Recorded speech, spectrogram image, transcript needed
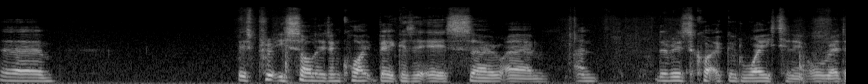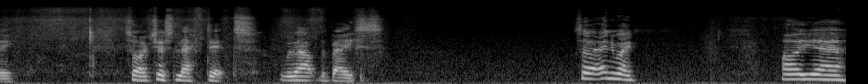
Um, it's pretty solid and quite big as it is so um, and there is quite a good weight in it already. So I've just left it without the base. So anyway I uh,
